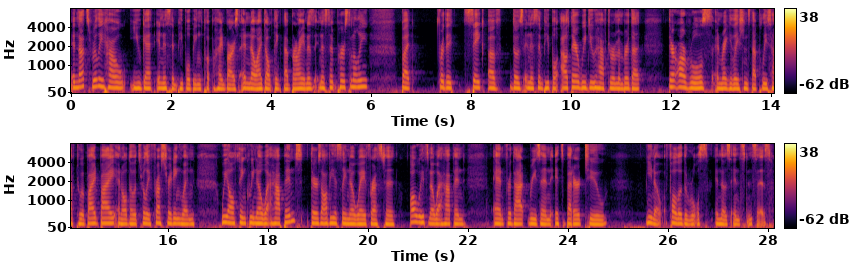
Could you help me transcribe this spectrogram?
And that's really how you get innocent people being put behind bars. And no, I don't think that Brian is innocent personally, but for the sake of those innocent people out there, we do have to remember that there are rules and regulations that police have to abide by. And although it's really frustrating when we all think we know what happened, there's obviously no way for us to always know what happened. And for that reason, it's better to, you know, follow the rules in those instances.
